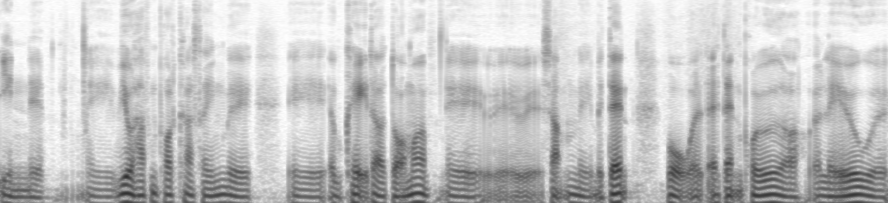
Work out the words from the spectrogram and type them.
en, øh, øh, vi har haft en podcast herinde med øh, advokater og dommer øh, øh sammen med, med Dan, hvor øh, at Dan prøvede at, at lave øh,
